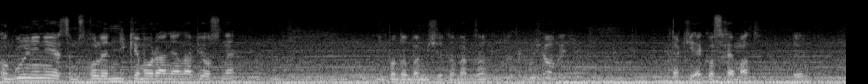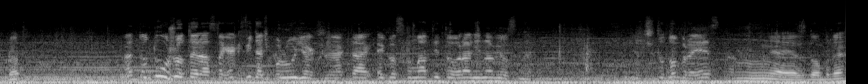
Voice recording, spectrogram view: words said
Ogólnie nie jestem zwolennikiem orania na wiosnę. Nie podoba mi się to bardzo. No tak musiało być. Taki ekoschemat był, brat. Ale to dużo teraz, tak jak widać po ludziach, że jak tak ekoschematy to oranie na wiosnę. Czy to dobre jest? No. Nie jest dobry.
